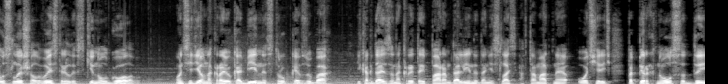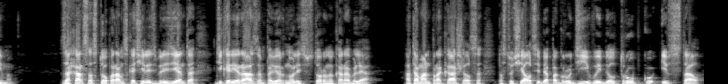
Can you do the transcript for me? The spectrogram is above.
услышал выстрел и вскинул голову. Он сидел на краю кабины с трубкой в зубах, и когда из-за накрытой паром долины донеслась автоматная очередь, поперхнулся дымом. Захар со стопором вскочили с брезента, дикари разом повернулись в сторону корабля. Атаман прокашлялся, постучал себя по груди, выбил трубку и встал.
